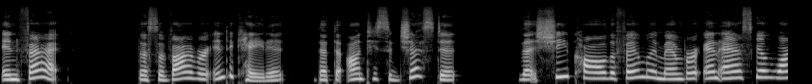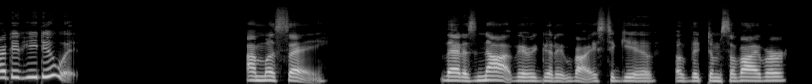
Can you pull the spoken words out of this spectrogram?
In fact, the survivor indicated that the auntie suggested that she called the family member and asked him why did he do it. I must say, that is not very good advice to give a victim survivor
